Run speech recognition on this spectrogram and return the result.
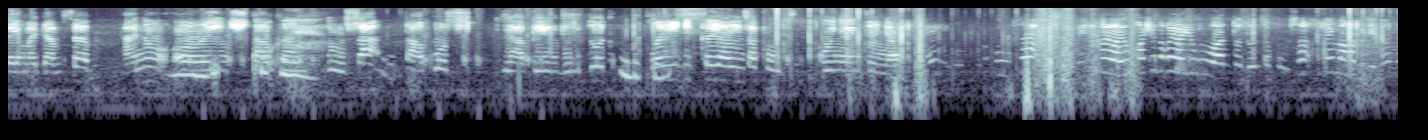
kay Madam Sab, ano, orange, tapos pusa, tapos labi yung buntot. Guys? Mahilig kaya yun sa pusa. Kunento niya. Ay, pusa. Pwede kaya yung kasya na kaya yung 1 to doon sa pusa. Saan tayo makabili nun?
